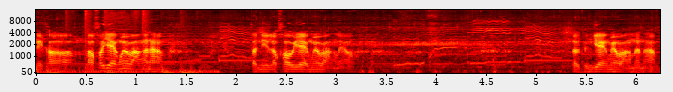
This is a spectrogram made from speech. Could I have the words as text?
นี่เขาเราเขาแยกไม่หวังนะครับ ตอนนี้เราเข้าแยกไม่หวังแล้ว เราถึงแยกไม่หวังนะครับ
